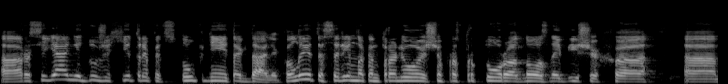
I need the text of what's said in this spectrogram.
Росіяни дуже хитрі, підступні і так далі. Коли ти все рівно контролюєш інфраструктуру одного з найбільших е, е,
